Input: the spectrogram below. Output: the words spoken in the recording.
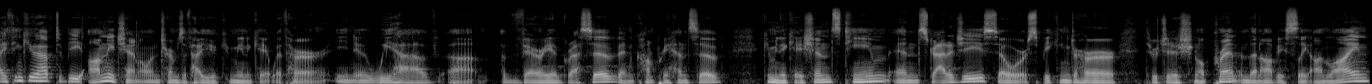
I think you have to be omni-channel in terms of how you communicate with her. You know, we have uh, a very aggressive and comprehensive communications team and strategy. So we're speaking to her through traditional print and then obviously online.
